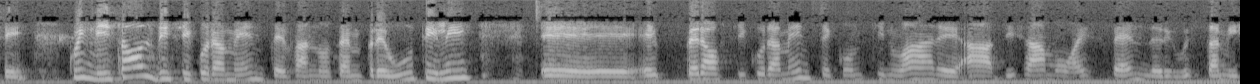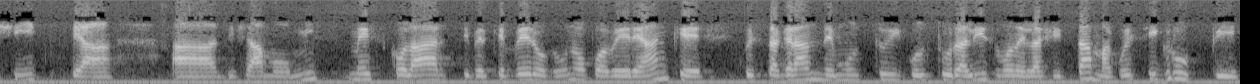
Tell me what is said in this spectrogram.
Sì. Quindi i soldi sicuramente fanno sempre utili, eh, e però sicuramente continuare a, diciamo, a estendere questa amicizia, a diciamo, mescolarsi, perché è vero che uno può avere anche questo grande multiculturalismo nella città, ma questi gruppi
